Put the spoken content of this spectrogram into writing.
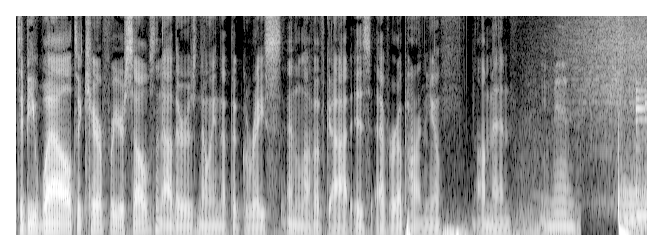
to be well, to care for yourselves and others, knowing that the grace and love of God is ever upon you. Amen. Amen.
